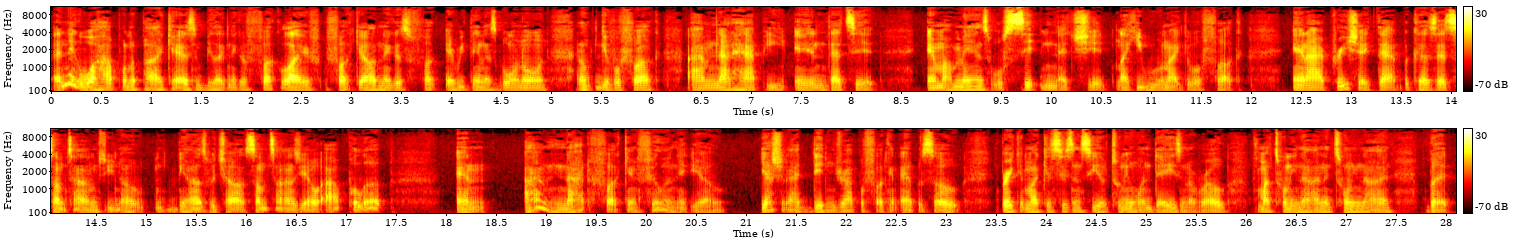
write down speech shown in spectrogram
That nigga will hop on the podcast and be like, nigga, fuck life, fuck y'all niggas, fuck everything that's going on. I don't give a fuck. I'm not happy, and that's it. And my mans will sit in that shit like he will not give a fuck. And I appreciate that because that sometimes, you know, be honest with y'all, sometimes, yo, I'll pull up and I'm not fucking feeling it, yo. Yesterday, I didn't drop a fucking episode, breaking my consistency of 21 days in a row for my 29 and 29. But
